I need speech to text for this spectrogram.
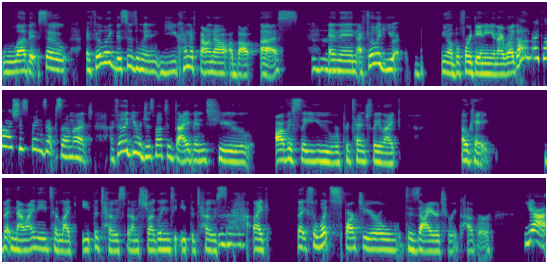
Love it. So I feel like this is when you kind of found out about us. Mm-hmm. And then I feel like you, you know, before Dani and I were like, oh my gosh, this brings up so much. I feel like you were just about to dive into obviously you were potentially like, okay, but now I need to like eat the toast, but I'm struggling to eat the toast. Mm-hmm. Like, like, so what sparked your desire to recover? Yeah.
